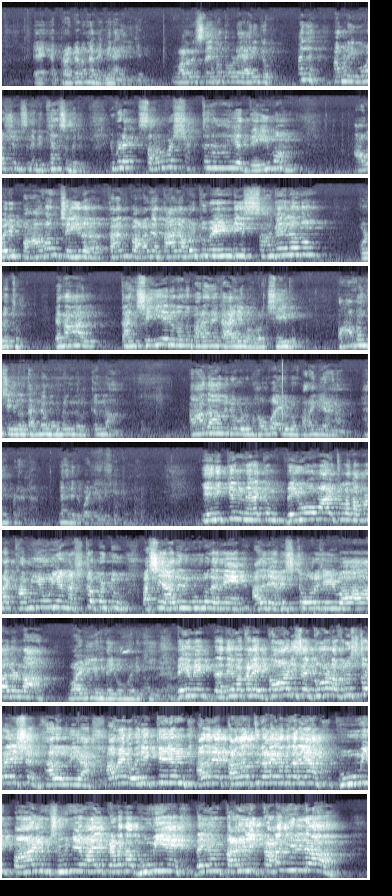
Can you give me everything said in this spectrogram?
പ്രകടനം എങ്ങനെയായിരിക്കും? വളരെ സ്നേഹത്തോടെ ആയിരിക്കും. അല്ല നമ്മുടെ ഇമോഷൻസിന് വ്യത്യാസം വരും. ഇവിടെ സർവശക്തനായ ദൈവം അവർ പാപം ചെയ്ത് താൻ പറഞ്ഞ താൻ അവർക്ക് വേണ്ടി സകലതും കൊടുത്തു. എന്നാൽ താൻ ചെയ്യരുതെന്ന് പറഞ്ഞ കാര്യം അവർ ചെയ്തു. പാപം ചെയ്ത് തന്റെ മുമ്പിൽ നിൽക്കുന്ന ആദാമിനോടും ഹൗവായോടും പറയുകയാണ് ഭയപ്പെടേണ്ട ഞാനൊരു വഴി ഒരുക്കിയിട്ടുണ്ട്. എനിക്കും നിനക്കും ദൈവവുമായിട്ടുള്ള നമ്മുടെ കമ്മ്യൂണിയൻ നഷ്ടപ്പെട്ടു. പക്ഷെ അതിനു മുമ്പ് തന്നെ അതിനെ റിസ്റ്റോർ ചെയ്യുവാനുള്ള വഴിയും ദൈവം ഒരുക്കി. ദൈവമേ ദൈവമക്കളെ God is a God of restoration hallelujah അവൻ ഒരിക്കലും അതിനെ തകർത്ത് കളയും നമുക്കറിയാം. ഭൂമി പാഴും ശൂന്യമായി കിടന്ന ഭൂമിയെ ദൈവം തള്ളി കളഞ്ഞില്ല.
